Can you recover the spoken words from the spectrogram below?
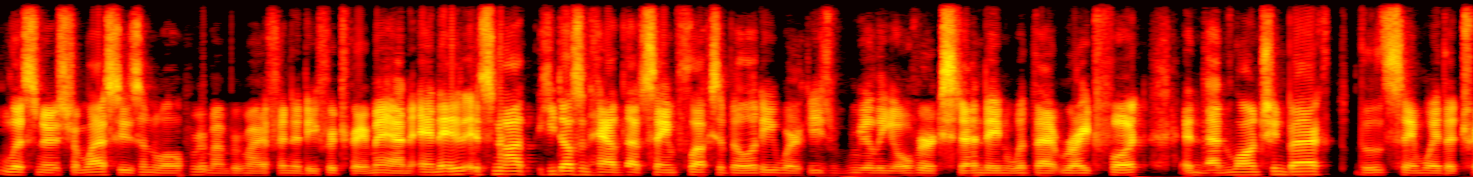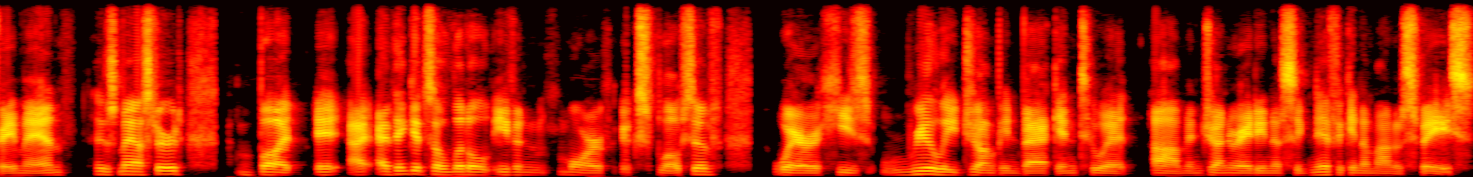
listeners from last season will remember my affinity for Tre Mann, and it, it's not he doesn't have that same flexibility where he's really overextending with that right foot and then launching back the same way that Tre Mann has mastered. But it, I, I think it's a little even more explosive where he's really jumping back into it um, and generating a significant amount of space.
